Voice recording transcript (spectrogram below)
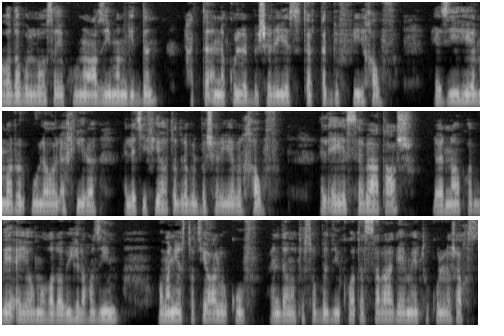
غضب الله سيكون عظيما جدا حتى أن كل البشرية سترتجف في خوف. هذه هي المرة الأولى والأخيرة التي فيها تضرب البشرية بالخوف. الآية السابعة عشر لأنه قد جاء يوم غضبه العظيم ومن يستطيع الوقوف عندما تصب ضيقات السبع جامات كل شخص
